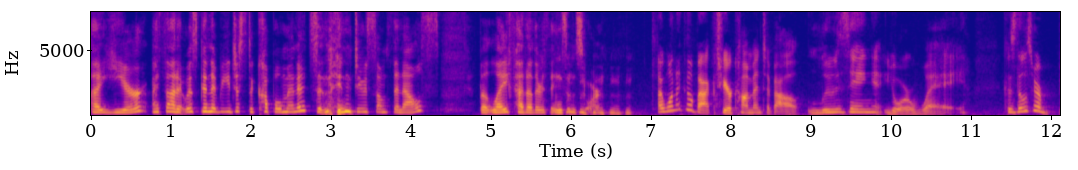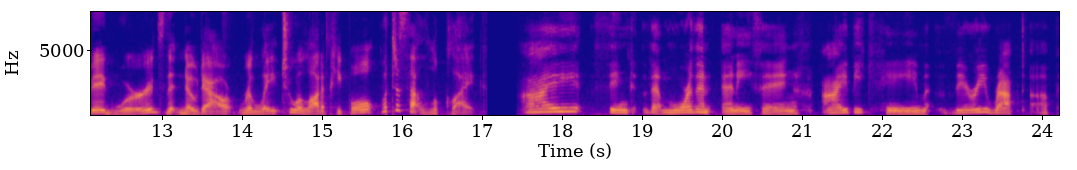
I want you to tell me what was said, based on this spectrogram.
a year. I thought it was going to be just a couple minutes and then do something else. But life had other things in store. I want to go back to your comment about losing your way because those are big words that no doubt relate to a lot of people. What does that look like? I think that more than anything, I became very wrapped up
